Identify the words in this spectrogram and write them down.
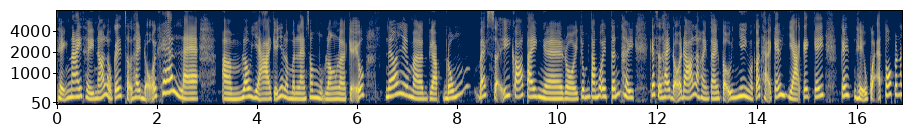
hiện nay thì nó là một cái sự thay đổi khá là um, lâu dài. Kiểu như là mình làm xong một lần là kiểu nếu như mà gặp đúng bác sĩ có tay nghề rồi trung tâm có uy tín thì cái sự thay đổi đó là hoàn toàn tự nhiên và có thể kéo dài cái cái cái hiệu quả tốt đó nó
